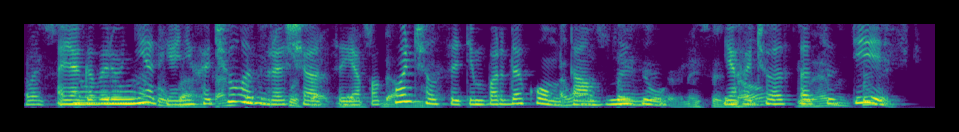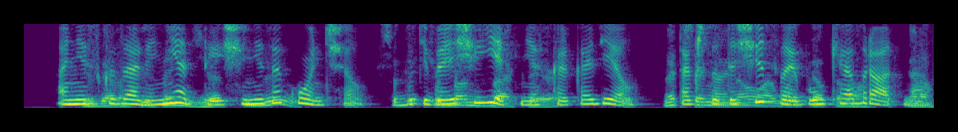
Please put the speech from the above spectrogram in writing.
А я говорю, нет, я не хочу возвращаться, я покончил с этим бардаком там внизу. Я хочу остаться здесь. Они сказали, нет, ты еще не закончил, у тебя еще есть несколько дел, так что тащи свои булки обратно.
